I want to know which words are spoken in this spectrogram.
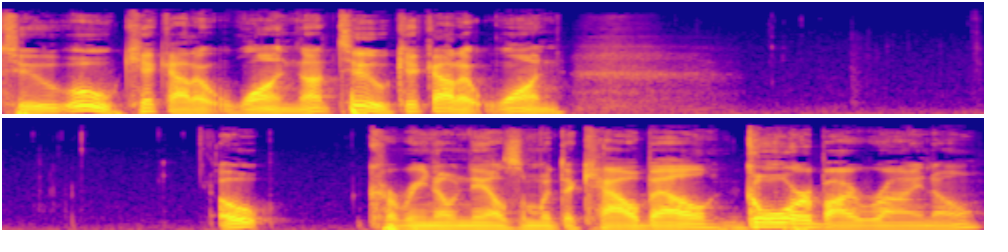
two. Ooh, kick out at one. Not two, kick out at one. Oh, Corino nails him with the cowbell. Gore by Rhino.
